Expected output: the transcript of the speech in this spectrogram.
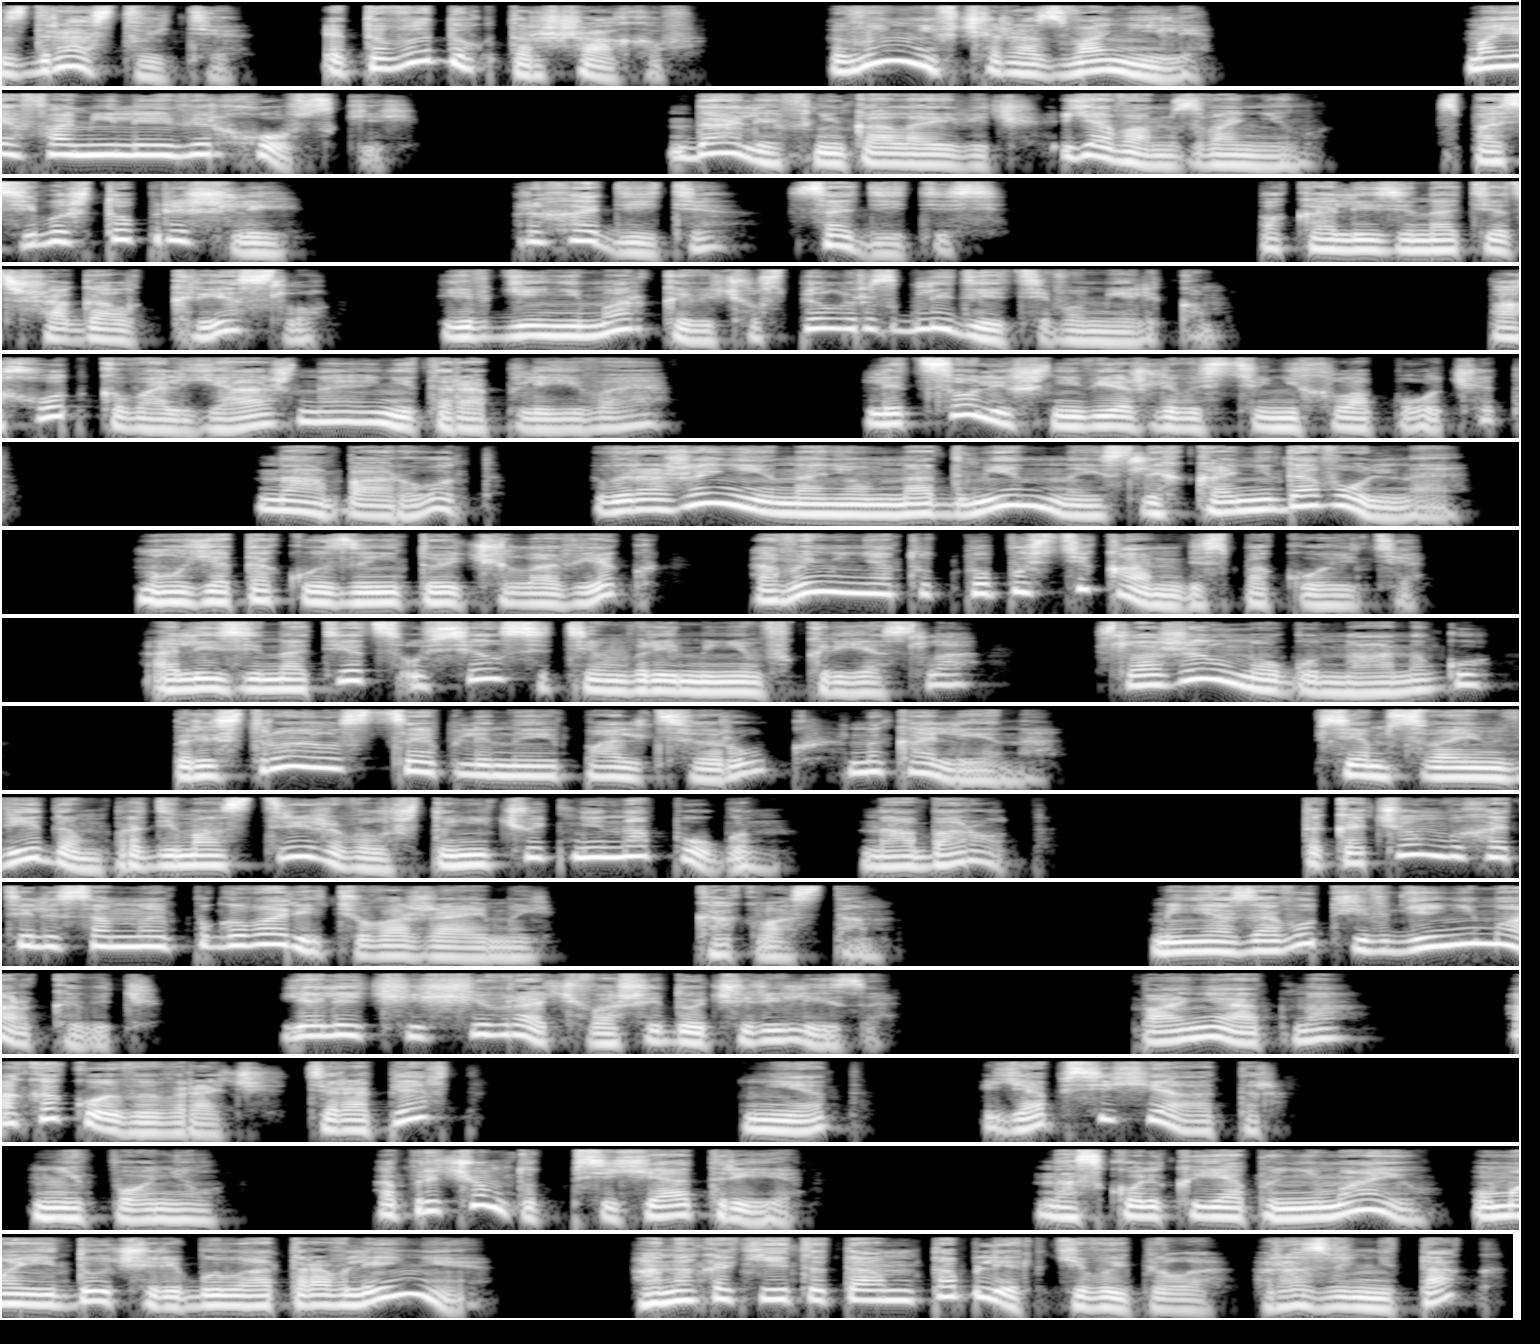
Здравствуйте. Это вы, доктор Шахов? Вы мне вчера звонили? Моя фамилия Верховский. Да, Лев Николаевич, я вам звонил. Спасибо, что пришли. Проходите, садитесь. Пока Лизин отец шагал к креслу, Евгений Маркович успел разглядеть его мельком. Походка вальяжная, неторопливая. Лицо лишней вежливостью не хлопочет. Наоборот, выражение на нем надменное и слегка недовольное. Мол, я такой занятой человек, а вы меня тут по пустякам беспокоите. А Лизин отец уселся тем временем в кресло, сложил ногу на ногу, пристроил сцепленные пальцы рук на колено. Всем своим видом продемонстрировал, что ничуть не напуган, наоборот. «Так о чем вы хотели со мной поговорить, уважаемый? Как вас там?» «Меня зовут Евгений Маркович. Я лечащий врач вашей дочери Лизы». «Понятно. А какой вы врач? Терапевт?» «Нет, я психиатр». «Не понял. А при чем тут психиатрия? Насколько я понимаю, у моей дочери было отравление? Она какие-то там таблетки выпила, разве не так?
